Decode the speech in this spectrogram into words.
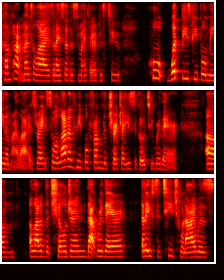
compartmentalized, and I said this to my therapist too, who what these people mean in my lives, right? So a lot of the people from the church I used to go to were there. Um, a lot of the children that were there that I used to teach when I was,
